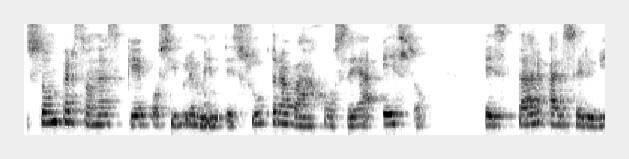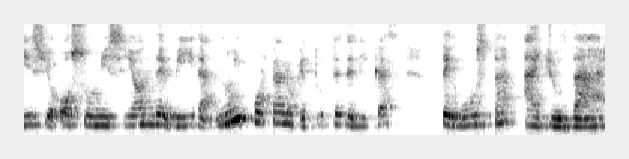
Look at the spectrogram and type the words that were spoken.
son personas que posiblemente su trabajo sea eso, estar al servicio o su misión de vida. No importa lo que tú te dedicas, te gusta ayudar,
